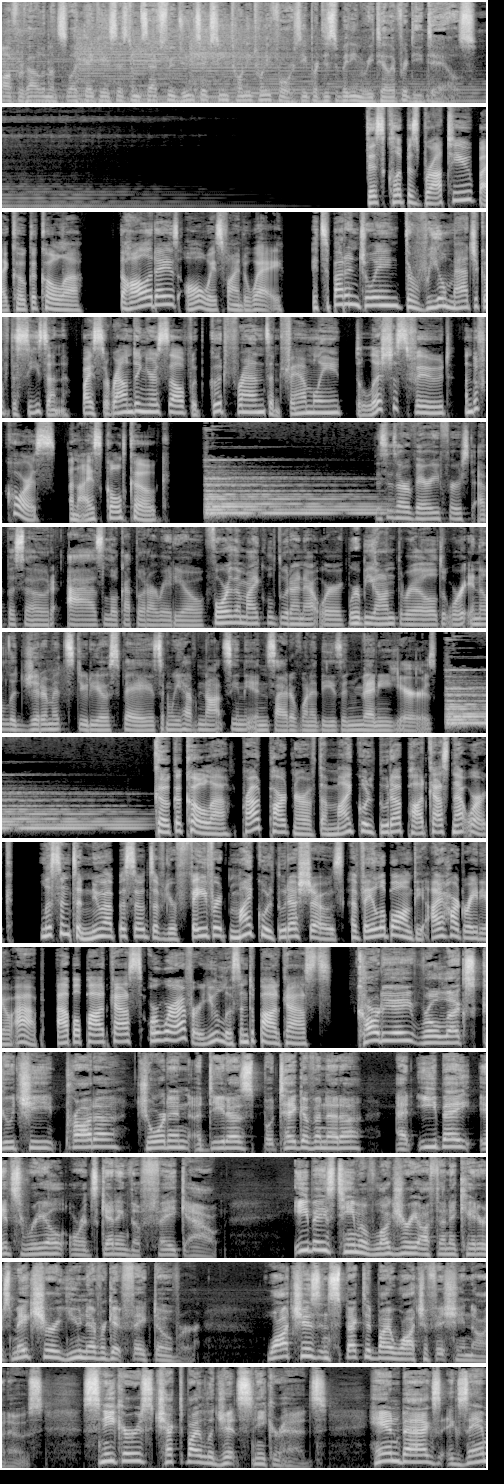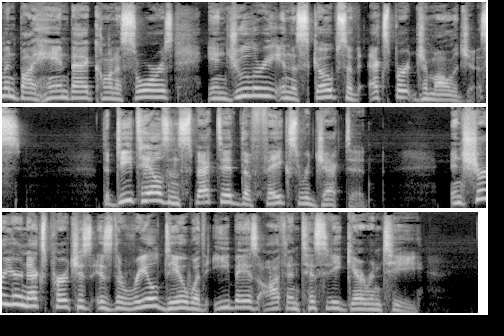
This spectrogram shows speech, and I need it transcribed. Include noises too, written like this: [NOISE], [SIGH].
Offer valid on select AK system sets through June 16, 2024. See participating retailer for details. This clip is brought to you by Coca Cola. The holidays always find a way. It's about enjoying the real magic of the season by surrounding yourself with good friends and family, delicious food, and of course, an ice cold Coke. This is our very first episode as Locatora Radio for the My Cultura Network. We're beyond thrilled. We're in a legitimate studio space, and we have not seen the inside of one of these in many years. Coca Cola, proud partner of the My Cultura Podcast Network. Listen to new episodes of your favorite My Cultura shows available on the iHeartRadio app, Apple Podcasts, or wherever you listen to podcasts. Cartier, Rolex, Gucci, Prada, Jordan, Adidas, Bottega Veneta. At eBay, it's real or it's getting the fake out. eBay's team of luxury authenticators make sure you never get faked over. Watches inspected by watch aficionados. Sneakers checked by legit sneakerheads. Handbags examined by handbag connoisseurs. And jewelry in the scopes of expert gemologists. The details inspected, the fakes rejected. Ensure your next purchase is the real deal with eBay's authenticity guarantee.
